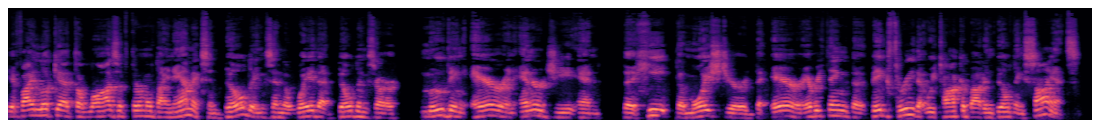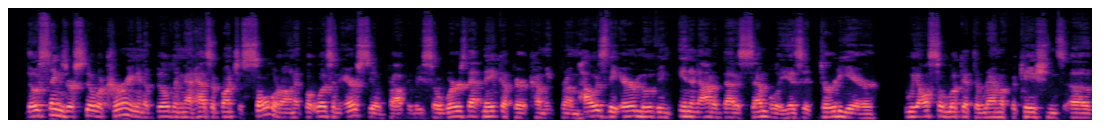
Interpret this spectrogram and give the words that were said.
If I look at the laws of thermodynamics in buildings and the way that buildings are moving air and energy and the heat, the moisture, the air, everything, the big three that we talk about in building science, those things are still occurring in a building that has a bunch of solar on it but wasn't air sealed properly. So, where's that makeup air coming from? How is the air moving in and out of that assembly? Is it dirty air? We also look at the ramifications of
